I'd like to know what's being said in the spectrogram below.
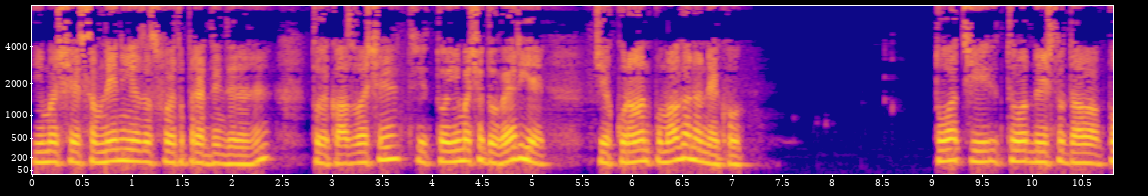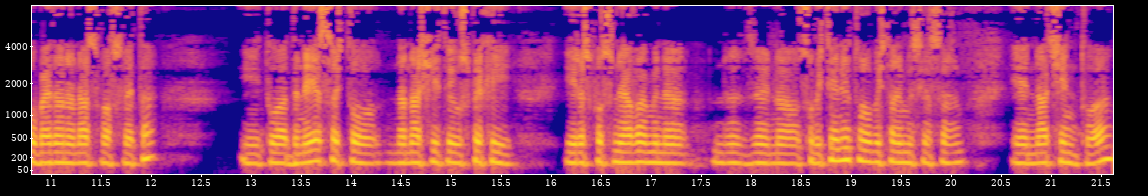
имаше съмнение за своето предвидение. Той казваше, че той имаше доверие, че Коран помага на него. това, че това нещо дава победа на нас в света и това днес също на нашите успехи и разпространяваме на, на, на съобщението на обещание Месия е начин това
